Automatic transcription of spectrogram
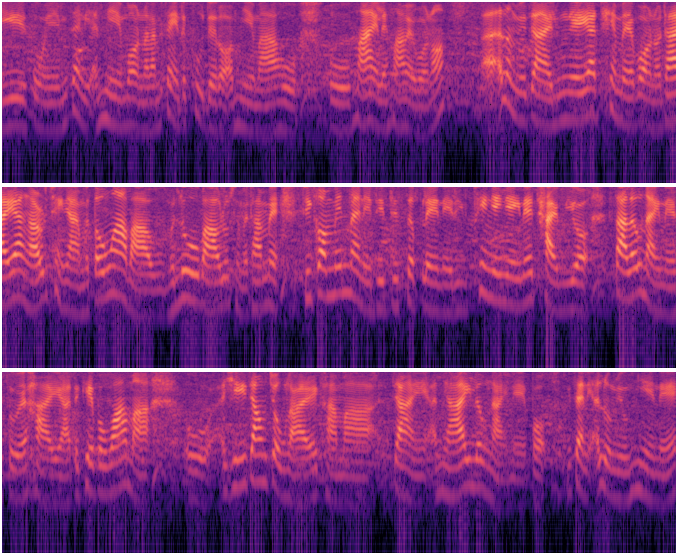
ရေးတွေဆိုရင်မဆိုင်နေအမြင်ပေါ့နော်ဒါမဆိုင်တစ်ခုတည်းတော့အမြင်မှာဟိုဟိုမှားရင်လည်းမှားမယ်ပေါ့နော်အဲ့လိုမျိုးကျရင်လူငယ်တွေကထင်မယ်ပေါ့နော်ဒါတွေကငါတို့ချိန်ကြရင်မသုံးရပါဘူးမလိုပါဘူးလို့ထင်မယ်ဒါပေမဲ့ဒီ commitment တွေဒီ discipline တွေဒီဖင်ငိမ့်ငိမ့်နဲ့ထိုင်ပြီးတော့စာလုပ်နိုင်တယ်ဆိုတဲ့ဟာတွေကတကယ်ဘဝမှာဟိုအရေးအကြောင်းကြုံလာတဲ့အခါမှာကြာရင်အများကြီးလုပ်နိုင်တယ်ပေါ့မိဆက်နေအဲ့လိုမျိုးမြင်တယ်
